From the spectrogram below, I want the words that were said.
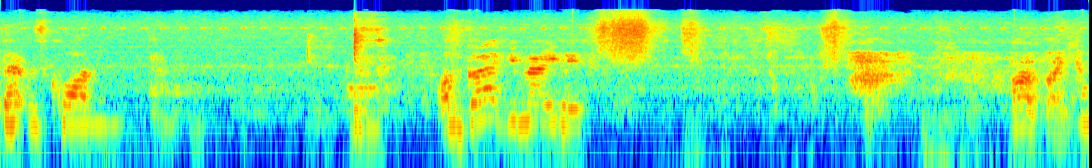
That was quite. I'm glad you made it. Oh, thank you.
